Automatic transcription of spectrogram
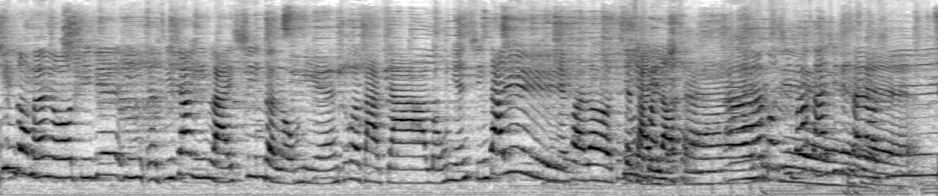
听众朋友即将迎呃即将迎来新的龙年，祝贺大家龙年行大运，新年快乐！谢谢才艺老师，啊，恭喜发财！谢谢才老师。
